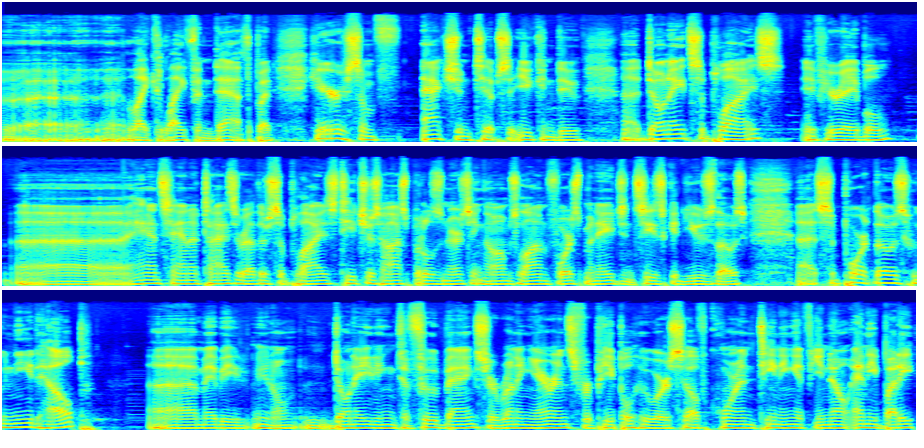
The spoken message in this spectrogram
uh, like life and death. But here are some f- action tips that you can do. Uh, donate supplies if you're able. Uh, hand sanitizer, other supplies. Teachers, hospitals, nursing homes, law enforcement agencies could use those. Uh, support those who need help. Uh, maybe you know donating to food banks or running errands for people who are self quarantining if you know anybody.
